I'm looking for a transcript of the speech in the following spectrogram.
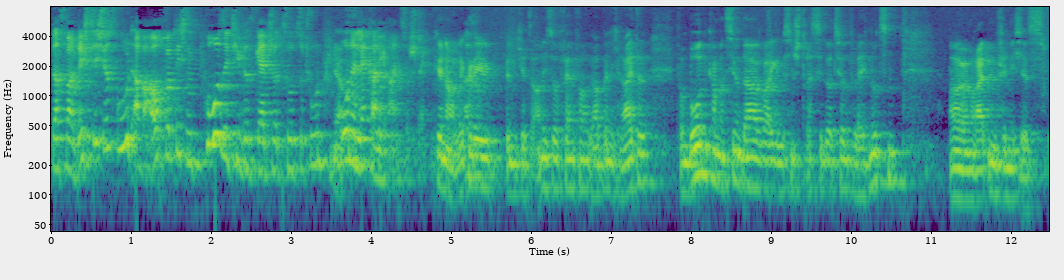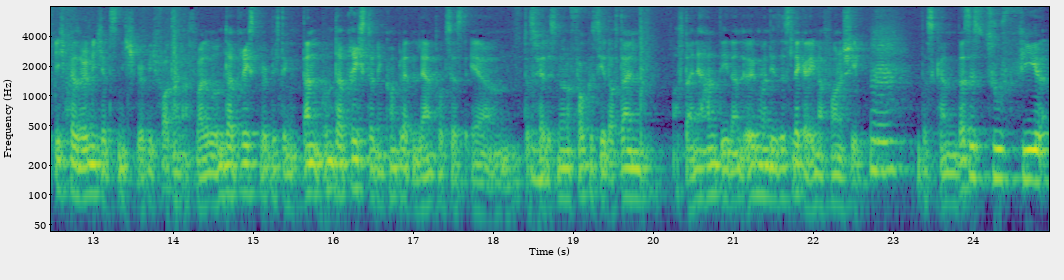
das war richtig ist gut, aber auch wirklich ein positives Gadget zuzutun, ja. ohne Leckerli reinzustecken. Genau, Leckerli also. bin ich jetzt auch nicht so Fan von, gerade wenn ich reite. Vom Boden kann man es hier und da bei gewissen Stresssituationen vielleicht nutzen. Aber beim Reiten finde ich es, ich persönlich jetzt nicht wirklich vorteilhaft, weil du unterbrichst wirklich den, dann unterbrichst du den kompletten Lernprozess eher. Das Pferd ist nur noch fokussiert auf, dein, auf deine Hand, die dann irgendwann dieses Leckerli nach vorne schiebt. Mhm. Das, kann, das ist zu viel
